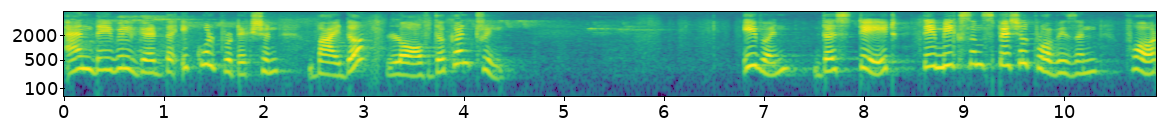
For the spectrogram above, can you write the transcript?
and they will get the equal protection by the law of the country. Even the state they make some special provision for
